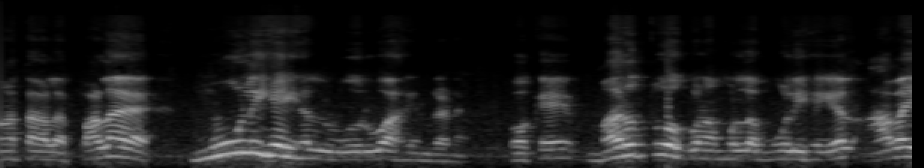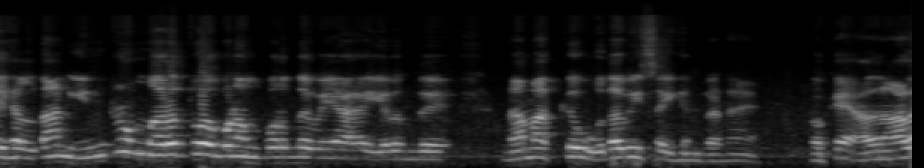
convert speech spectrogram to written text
மாதால பல மூலிகைகள் உருவாகின்றன. ஓகே மருத்துவ குணமுள்ள மூலிகைகள் அவைகள் தான் இன்றும் மருத்துவ குணம் பொருந்தவையாக இருந்து நமக்கு உதவி செய்கின்றன. ஓகே அதனால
